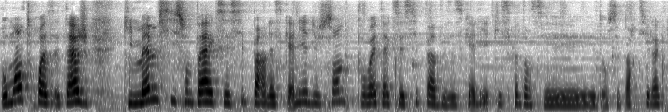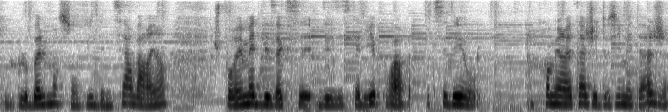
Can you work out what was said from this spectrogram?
au moins trois étages qui, même s'ils sont pas accessibles par l'escalier du centre, pourraient être accessibles par des escaliers qui seraient dans ces, dans ces parties-là qui globalement sont vides et ne servent à rien. Je pourrais mettre des, escaliers pour accéder au premier étage et deuxième étage.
